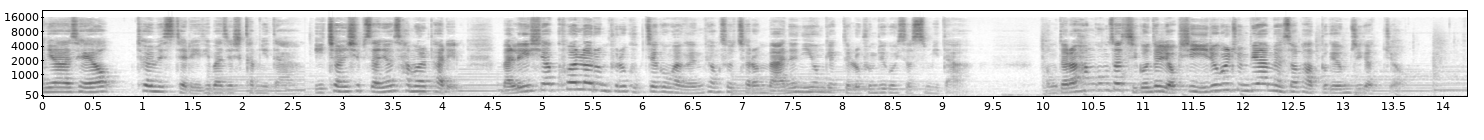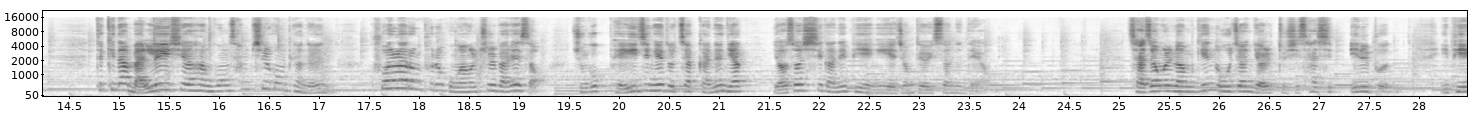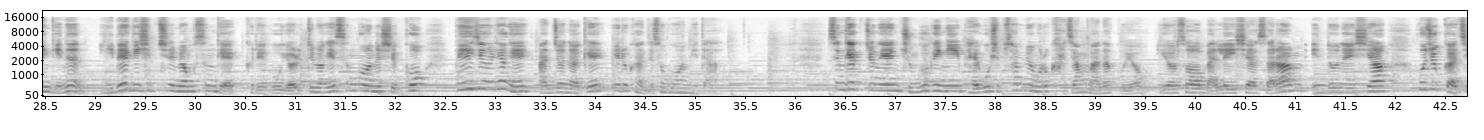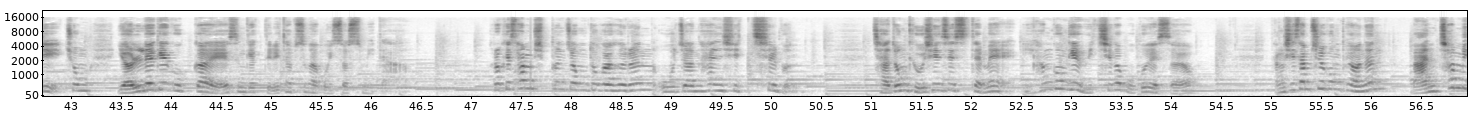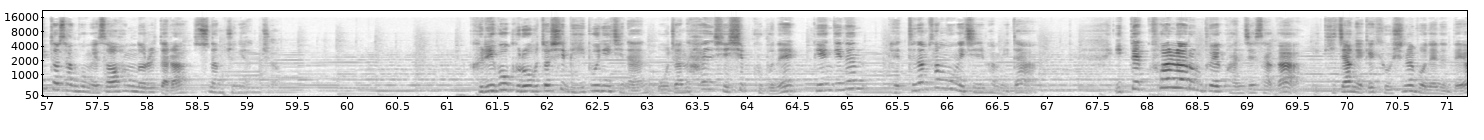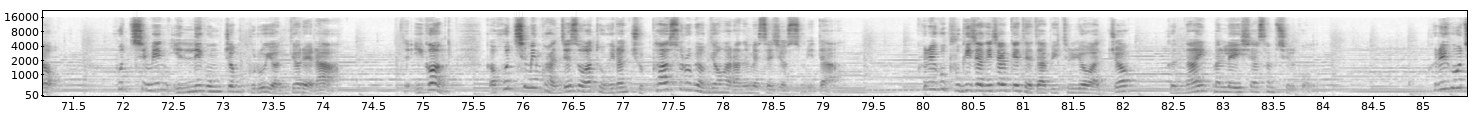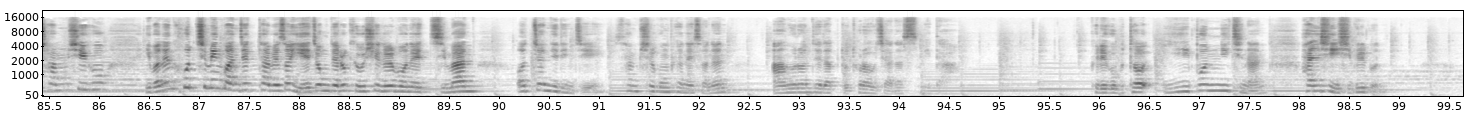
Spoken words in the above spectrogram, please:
안녕하세요. 토요미스테리 디바제식합니다. 2014년 3월 8일 말레이시아 쿠알라룸푸르 국제공항은 평소처럼 많은 이용객들로 붐비고 있었습니다. 덩달아 항공사 직원들 역시 이륙을 준비하면서 바쁘게 움직였죠. 특히나 말레이시아 항공 370편은 쿠알라룸푸르 공항을 출발해서 중국 베이징에 도착하는 약 6시간의 비행이 예정되어 있었는데요. 자정을 넘긴 오전 12시 41분. 이 비행기는 227명 승객 그리고 12명의 승무원을 싣고 베이징을 향해 안전하게 이륙하는 데 성공합니다. 승객 중엔 중국인이 153명으로 가장 많았고요. 이어서 말레이시아 사람, 인도네시아, 호주까지 총 14개 국가의 승객들이 탑승하고 있었습니다. 그렇게 30분 정도가 흐른 오전 1시 7분. 자동 교신 시스템에 이 항공기의 위치가 보고됐어요. 당시 370편은 11,000m 상공에서 항로를 따라 순항 중이었죠. 그리고 그로부터 12분이 지난 오전 1시 19분에 비행기는 베트남 상공에 진입합니다. 이때 쿠알라룸푸의 관제사가 기장에게 교신을 보내는데요. 호치민 120.9로 연결해라. 이건 그러니까 호치민 관제소와 동일한 주파수로 변경하라는 메시지였습니다. 그리고 부기장의 짧게 대답이 들려왔죠. Good 말레이시아 370. 그리고 잠시 후 이번엔 호치민 관제탑에서 예정대로 교신을 보냈지만 어쩐 일인지 370 편에서는 아무런 대답도 돌아오지 않았습니다. 그리고부터 2분이 지난 1시 21분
